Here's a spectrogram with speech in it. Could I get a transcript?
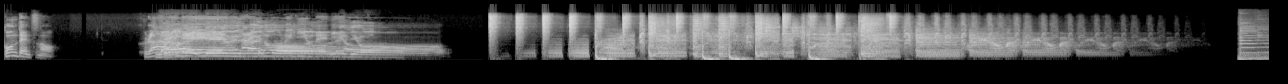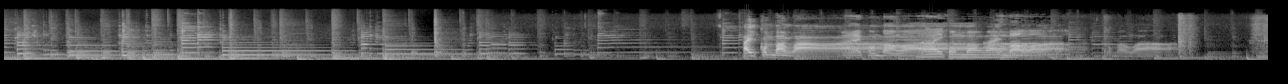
コンテンツのフフライデーナナイイトトレディオ。はいこんばんははいこんばんははいこんばんはこんばんは。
